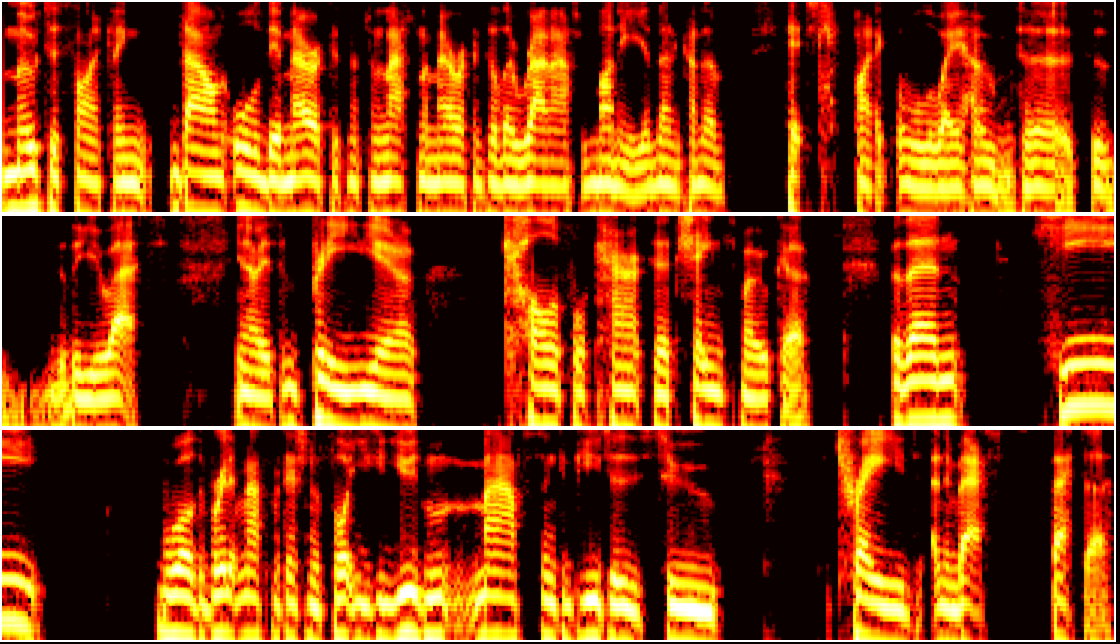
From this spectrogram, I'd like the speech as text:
motorcycling down all of the Americas and Latin America until they ran out of money, and then kind of hitchhiked all the way home to to the US. You know, it's a pretty you know colorful character, chain smoker. But then he was a brilliant mathematician and thought you could use maths and computers to trade and invest better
